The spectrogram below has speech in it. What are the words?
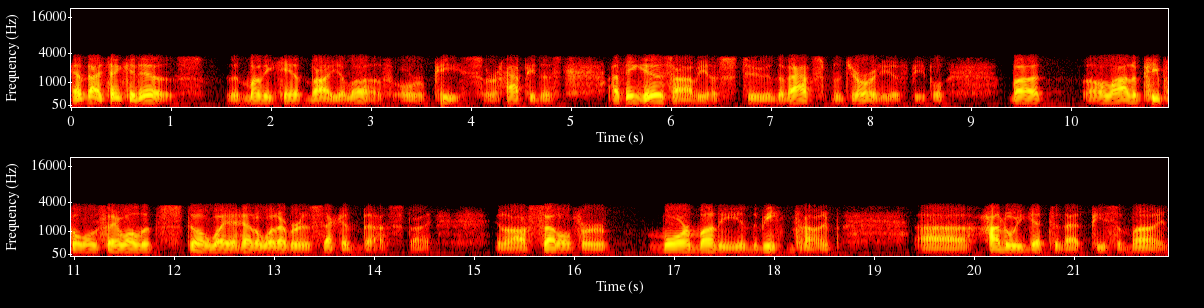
And I think it is that money can't buy you love or peace or happiness. I think is obvious to the vast majority of people, but a lot of people will say, "Well, it's still way ahead of whatever is second best." I, you know, I'll settle for more money in the meantime. Uh, how do we get to that peace of mind?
